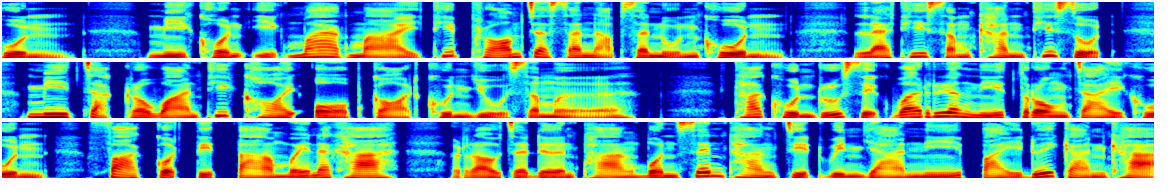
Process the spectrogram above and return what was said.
คุณ มีคนอีกมากมายที่พร้อมจะสนับสนุนคุณ และที่สำคัญที่สุด มีจักรวาลที่คอยโอบกอดคุณอยู่เสมอ ถ้าคุณรู้สึกว่าเรื่องนี้ตรงใจคุณ ฝากกดติดตามไว้นะคะ เราจะเดินทางบนเส้นทางจิตวิญญาณนี้ไปด้วยกันค่ะ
